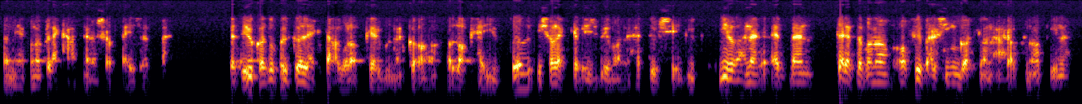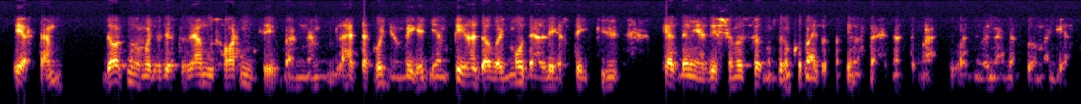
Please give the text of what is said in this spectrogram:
személyek vannak leghátrányosabb helyzetben. Tehát ők azok, akik a legtávolabb kerülnek a, a lakhelyüktől, és a legkevésbé van lehetőségük. Nyilván ebben szerepe van a, a fővárosi ingatlanáraknak, én értem, de azt mondom, hogy azért az elmúlt 30 évben nem lehetett, hogy még egy ilyen példa vagy modellértékű kezdeményezésem összeadni az önkormányzatnak, én azt nehezen tudom átfogadni, vagy nem, nem tudom megérteni.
